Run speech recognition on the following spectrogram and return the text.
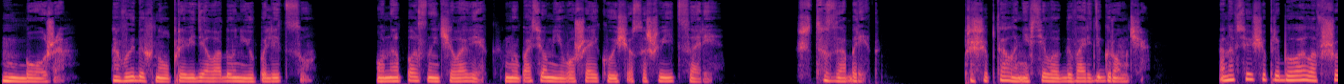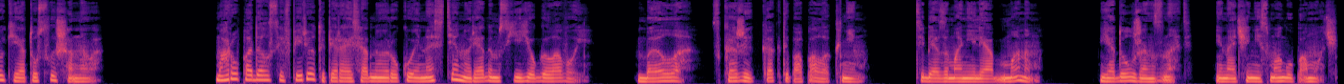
«Боже!» Выдохнул, проведя ладонью по лицу. Он опасный человек, мы пасем его шайку еще со Швейцарии. Что за бред? Прошептала, не в силах говорить громче. Она все еще пребывала в шоке от услышанного. Маро подался вперед, опираясь одной рукой на стену рядом с ее головой. «Белла, скажи, как ты попала к ним? Тебя заманили обманом? Я должен знать, иначе не смогу помочь».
